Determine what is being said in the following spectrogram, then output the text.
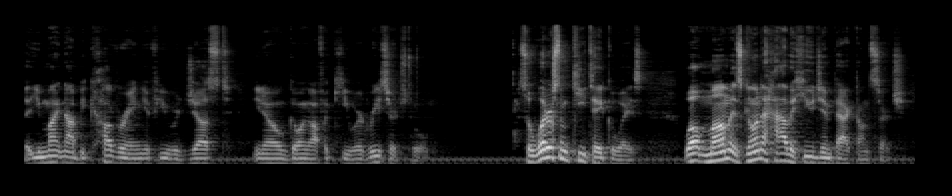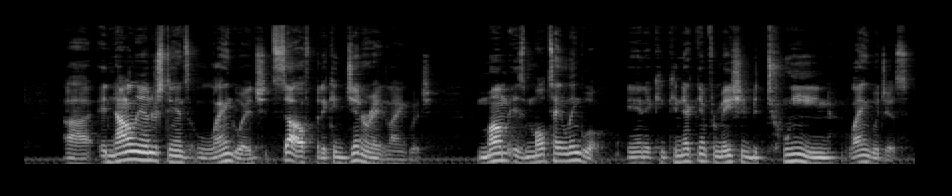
that you might not be covering if you were just, you know, going off a keyword research tool. So what are some key takeaways? Well, MUM is going to have a huge impact on search. Uh, it not only understands language itself, but it can generate language. MUM is multilingual and it can connect information between languages.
